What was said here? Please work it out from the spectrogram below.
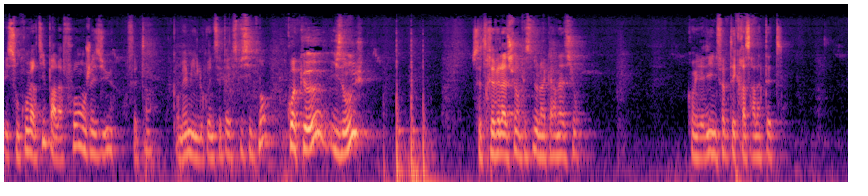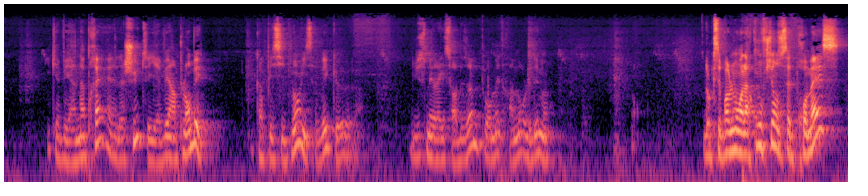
Ils sont convertis par la foi en Jésus, en fait. Hein. Quand même, ils ne le connaissaient pas explicitement. Quoique, eux, ils ont eu cette révélation implicite de l'incarnation. Quand il a dit une femme t'écrasera la tête. Et qu'il y avait un après, la chute, et il y avait un plan B. Donc implicitement, ils savaient que Dieu se mêlerait l'histoire des hommes pour mettre à mort le démon. Donc c'est probablement la confiance de cette promesse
